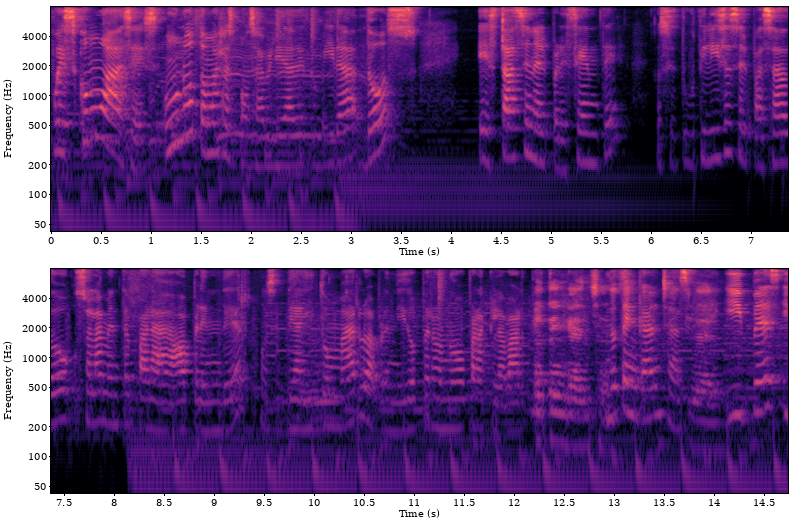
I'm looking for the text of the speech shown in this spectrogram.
pues ¿cómo haces? Uno, tomas responsabilidad de tu vida. Dos, estás en el presente. O sea, tú utilizas el pasado solamente para aprender, o sea, de ahí tomar lo aprendido, pero no para clavarte. No te enganchas. No te enganchas. Claro. Y ves, y,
